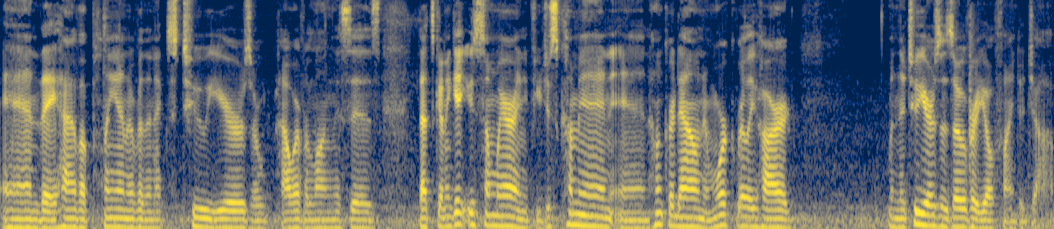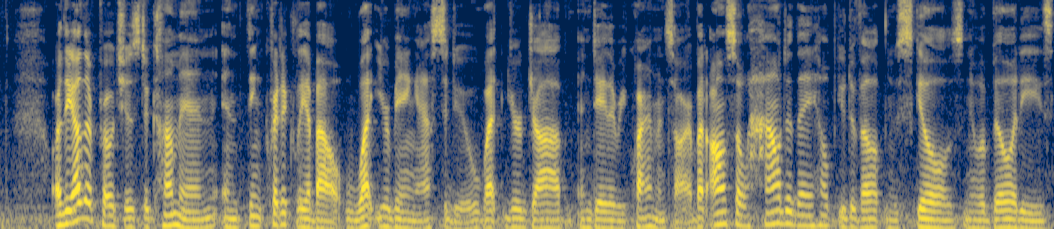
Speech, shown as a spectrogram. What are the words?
and they have a plan over the next two years or however long this is that's going to get you somewhere and if you just come in and hunker down and work really hard When the two years is over, you'll find a job. Or the other approach is to come in and think critically about what you're being asked to do, what your job and daily requirements are, but also how do they help you develop new skills, new abilities.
